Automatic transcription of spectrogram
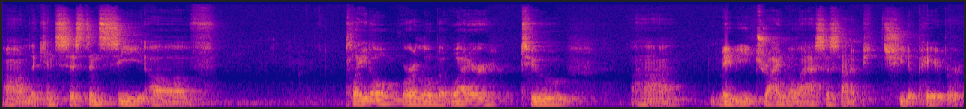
um, the consistency of play-doh or a little bit wetter to uh, maybe dried molasses on a sheet of paper.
